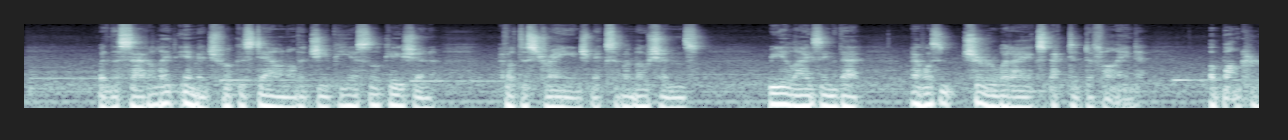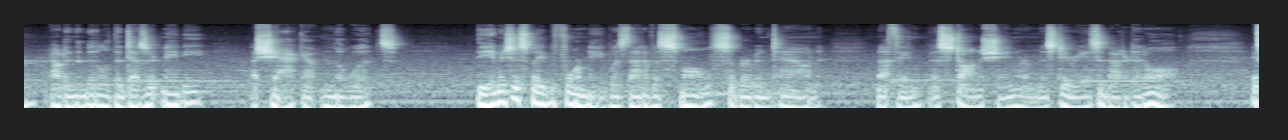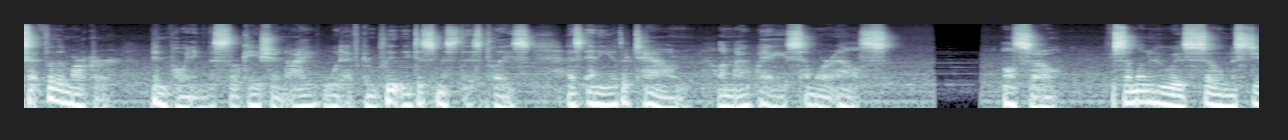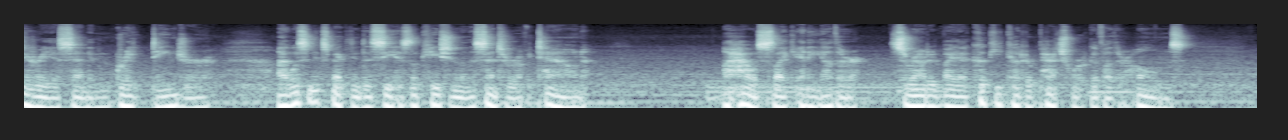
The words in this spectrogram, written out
When the satellite image focused down on the GPS location, I felt a strange mix of emotions, realizing that I wasn't sure what I expected to find. A bunker out in the middle of the desert, maybe? A shack out in the woods. The image displayed before me was that of a small suburban town. Nothing astonishing or mysterious about it at all. Except for the marker pinpointing this location, I would have completely dismissed this place as any other town on my way somewhere else. Also, for someone who is so mysterious and in great danger, I wasn't expecting to see his location in the center of a town. A house like any other, surrounded by a cookie cutter patchwork of other homes.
